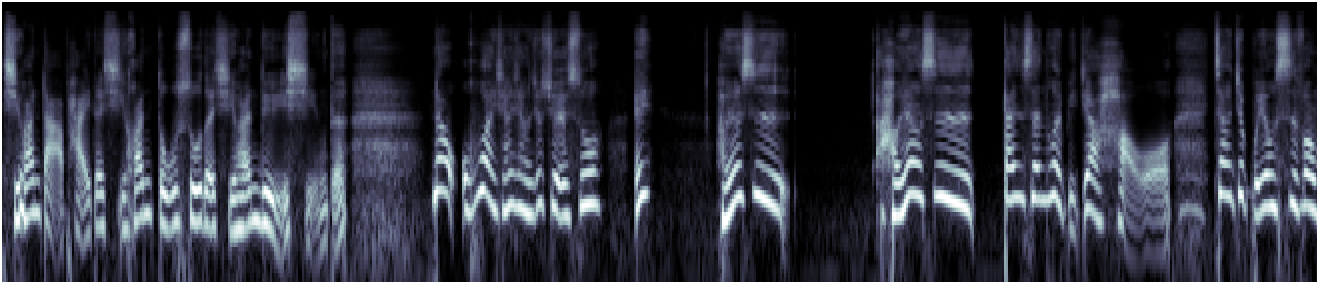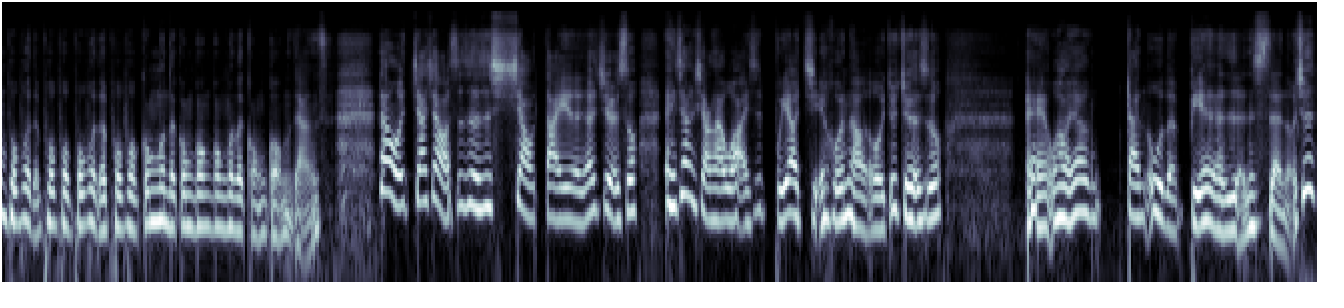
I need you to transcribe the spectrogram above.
喜欢打牌的，喜欢读书的，喜欢旅行的。那我忽然想想，就觉得说，哎，好像是。”好像是单身会比较好哦，这样就不用侍奉婆婆的婆婆、婆婆的婆婆、公公的公公、公公的公公这样子。那我家教老师真的是笑呆了，他觉得说：“哎，这样想来，我还是不要结婚好了。”我就觉得说：“哎，我好像耽误了别人人生哦。”就是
